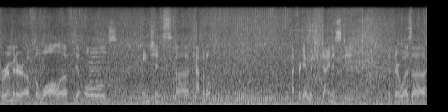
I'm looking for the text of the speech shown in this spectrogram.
perimeter of the wall of the old ancient uh, capital. I forget which dynasty, but there was a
